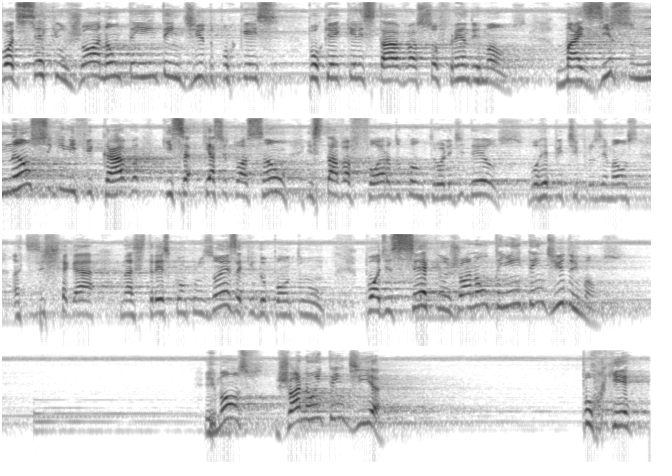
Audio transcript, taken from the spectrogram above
Pode ser que o Jó não tenha entendido porque porque que ele estava sofrendo, irmãos. Mas isso não significava que, que a situação estava fora do controle de Deus. Vou repetir para os irmãos antes de chegar nas três conclusões aqui do ponto 1. Um. Pode ser que o Jó não tenha entendido, irmãos. Irmãos, Jó não entendia. Por quê?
